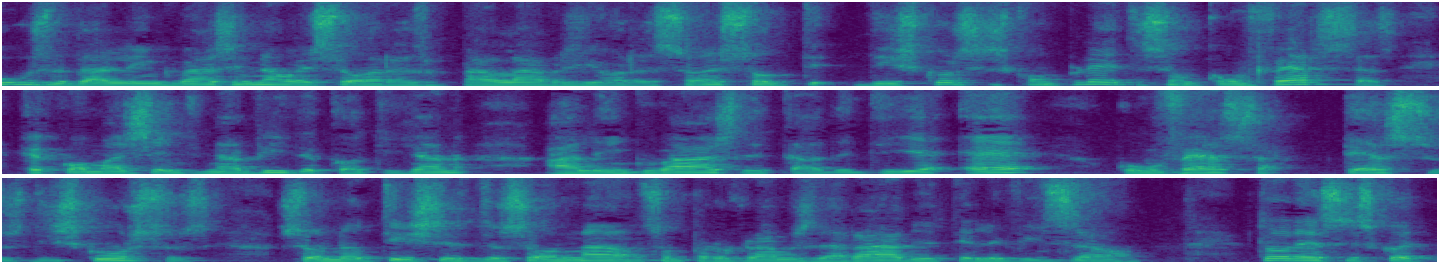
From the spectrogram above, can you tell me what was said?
uso da linguagem não é só as palavras e orações, são discursos completos, são conversas. É como a gente, na vida cotidiana, a linguagem de cada dia é conversa, textos, discursos, são notícias do jornal, são programas da rádio, televisão, todas essas coisas.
